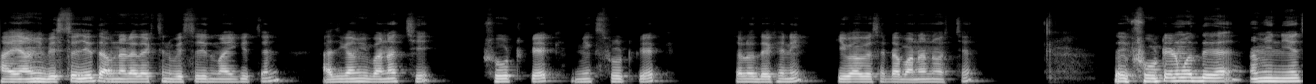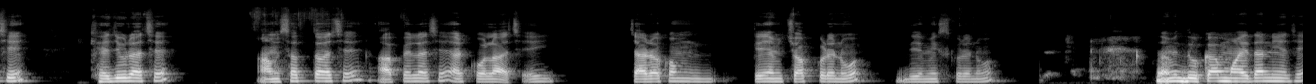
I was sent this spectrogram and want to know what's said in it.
হাই আমি বিশ্বজিৎ, আপনারা দেখছেন বিশ্বজিৎ মাই কিচেন আজকে আমি বানাচ্ছি fruit cake mix fruit cake চলো দেখে নিই কীভাবে সেটা বানানো হচ্ছে। তো এই ফ্রুটের মধ্যে আমি নিয়েছি খেজুর আছে আমসত্ত্ব আছে, আপেল আছে আর কলা আছে। এই চার রকমকে আমি চপ করে নেব, দিয়ে মিক্স করে নেব। তো আমি দু কাপ ময়দা নিয়েছি,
